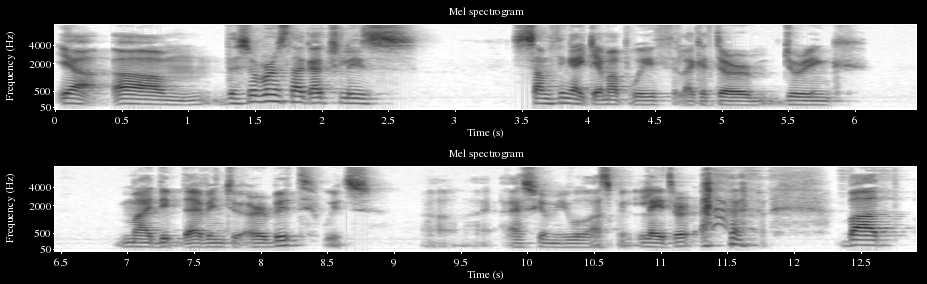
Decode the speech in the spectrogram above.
Yeah, um, the sovereign stack actually is something I came up with, like a term during my deep dive into Urbit, which uh, I assume you will ask me later. but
